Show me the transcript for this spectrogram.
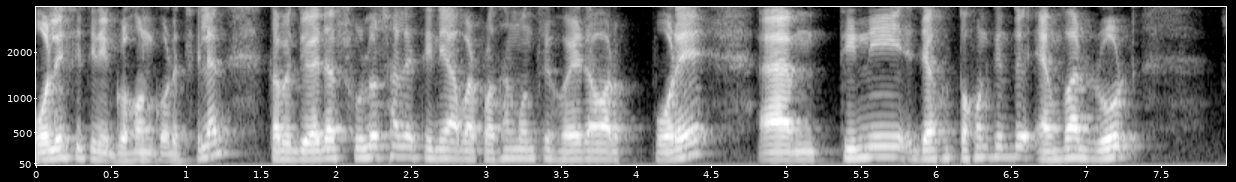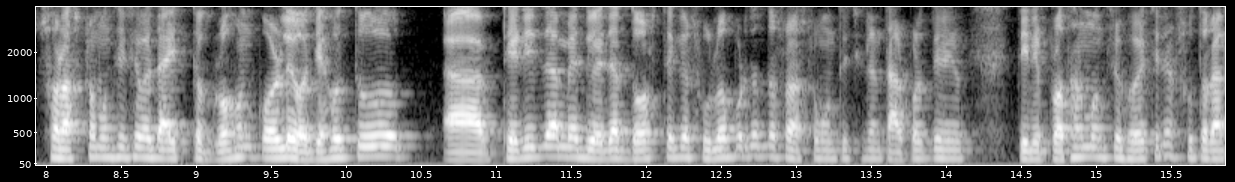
পলিসি তিনি গ্রহণ করেছিলেন। তবে দু হাজার ষোলো সালে তিনি আবার প্রধানমন্ত্রী হয়ে যাওয়ার পরে তিনি তখন কিন্তু এমভার রোড স্বরাষ্ট্রমন্ত্রী হিসেবে দায়িত্ব গ্রহণ করলেও, যেহেতু টেরিজা মে দশ থেকে ষোলো পর্যন্ত স্বরাষ্ট্রমন্ত্রী ছিলেন, তারপরে তিনি তিনি প্রধানমন্ত্রী হয়েছিলেন, সুতরাং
